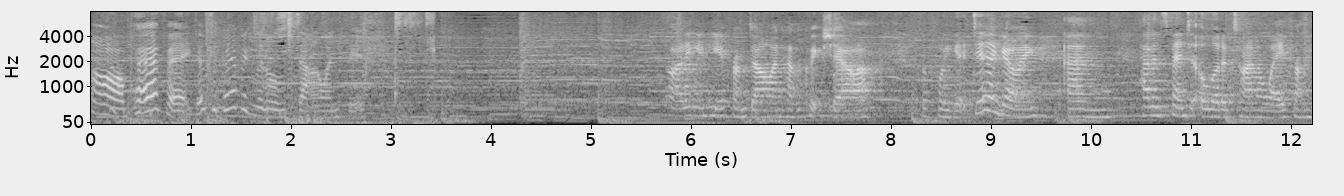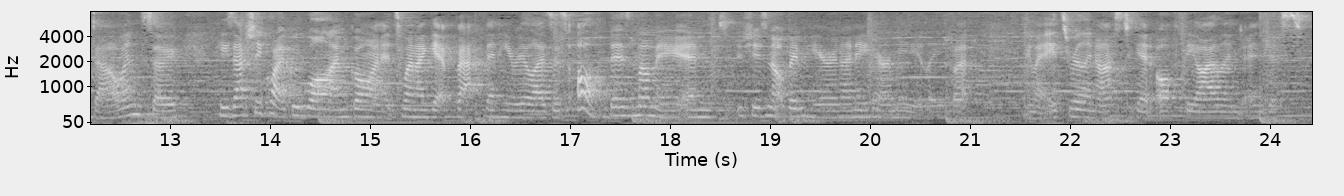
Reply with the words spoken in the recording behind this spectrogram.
Oh, perfect. That's a perfect little Darwin fish. Hiding in here from Darwin, have a quick shower before we get dinner going. Um, haven't spent a lot of time away from Darwin, so he's actually quite good while I'm gone. It's when I get back then he realizes, oh, there's mummy and she's not been here and I need her immediately. But anyway, it's really nice to get off the island and just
